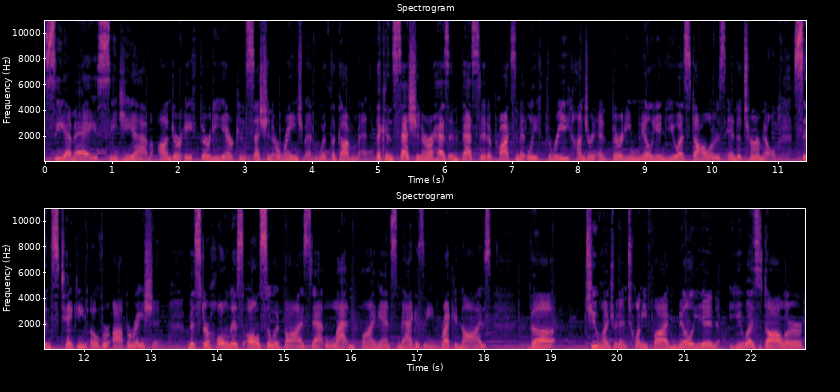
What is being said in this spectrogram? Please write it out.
CMA CGM, under a 30 year concession arrangement with the government. The concessionaire has invested approximately 330 million US dollars in the terminal since taking over operation. Mr. Holness also advised that Latin Finance magazine recognized the 225 million US dollar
